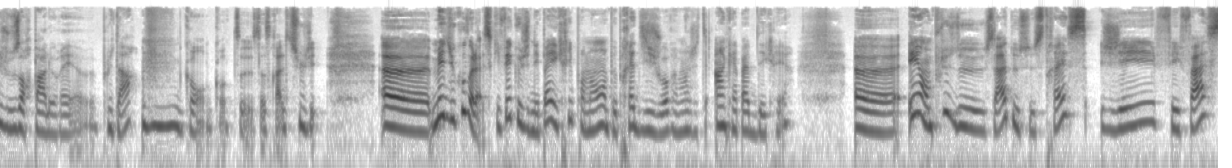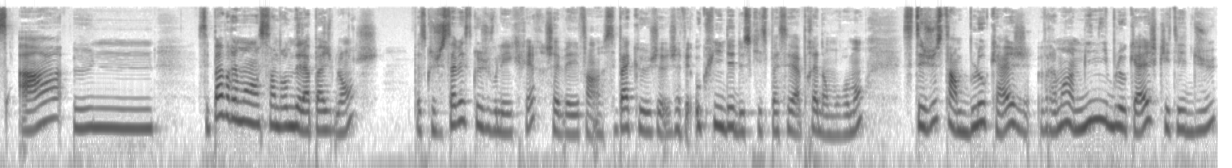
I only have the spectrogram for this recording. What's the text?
Je vous en reparlerai euh, plus tard, quand, quand euh, ça sera le sujet. Euh, mais du coup, voilà, ce qui fait que je n'ai pas écrit pendant à peu près 10 jours. Vraiment, j'étais incapable d'écrire. et en plus de ça, de ce stress, j'ai fait face à une... C'est pas vraiment un syndrome de la page blanche, parce que je savais ce que je voulais écrire. J'avais, enfin, c'est pas que j'avais aucune idée de ce qui se passait après dans mon roman. C'était juste un blocage, vraiment un mini blocage qui était dû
